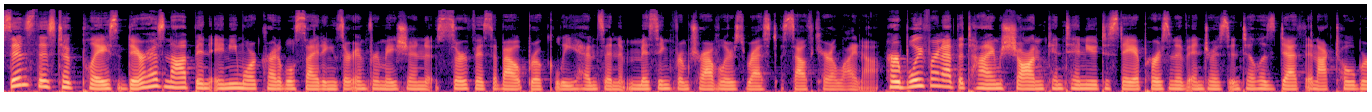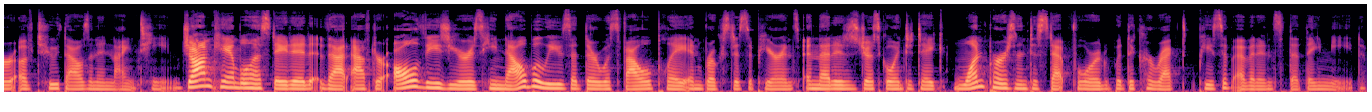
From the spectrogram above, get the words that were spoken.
Since this took place, there has not been any more credible sightings or information surface about Brooke Leigh Henson missing from Travelers Rest, South Carolina. Her boyfriend at the time, Sean, continued to stay a person of interest until his death in October of 2019. John Campbell has stated that after all these years, he now believes that there was foul play in Brooke's disappearance and that it is just going to take one person to step forward with the correct piece of evidence that they need.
